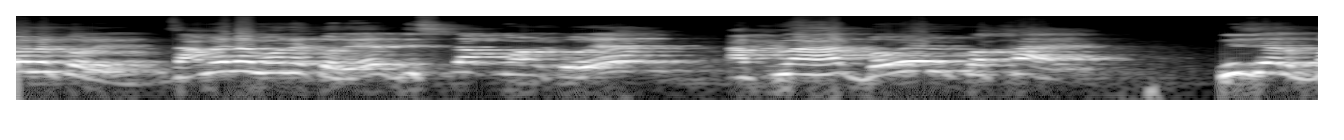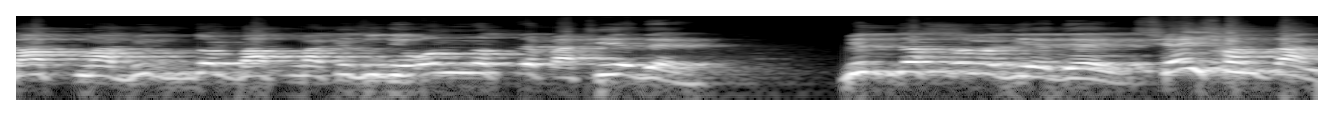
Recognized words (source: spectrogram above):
মনে করে, ঝামেলা মনে করে ডিস্টার্ব মনে করে, আপনার বউয়ের কথায় নিজের বাপ মা, বৃদ্ধ বাপ মাকে যদি অন্যত্রে পাঠিয়ে দেয় বৃদ্ধাশ্রমে দিয়ে দেয়, সেই সন্তান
